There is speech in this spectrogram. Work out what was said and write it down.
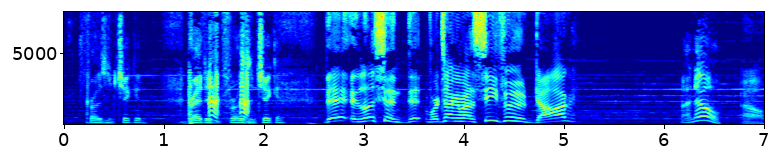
frozen chicken, breaded frozen chicken. They, listen, th- we're talking about seafood, dog. I know. Oh,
